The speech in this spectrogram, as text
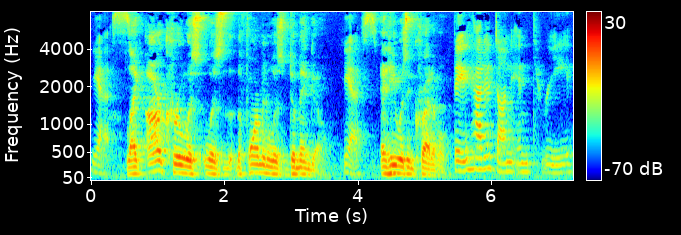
yes. Like our crew was was the foreman was Domingo, yes. and he was incredible. They had it done in 3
